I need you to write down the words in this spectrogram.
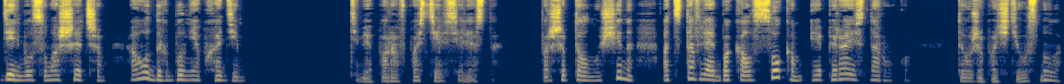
День был сумасшедшим, а отдых был необходим. «Тебе пора в постель, Селеста», прошептал мужчина, отставляя бокал с соком и опираясь на руку. «Ты уже почти уснула?»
